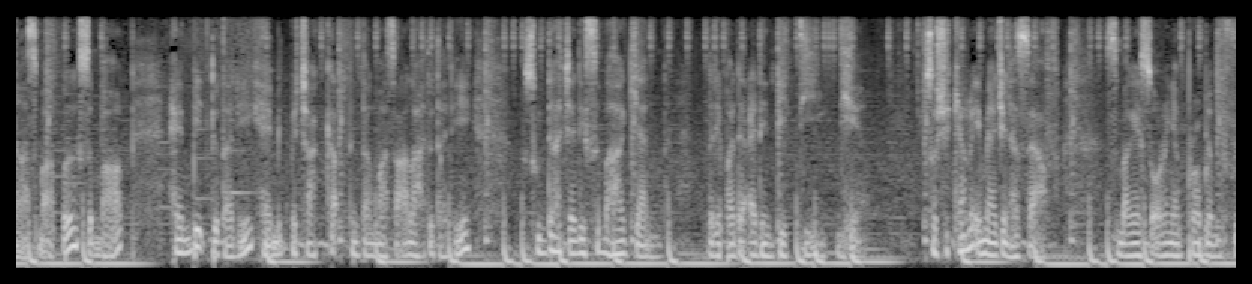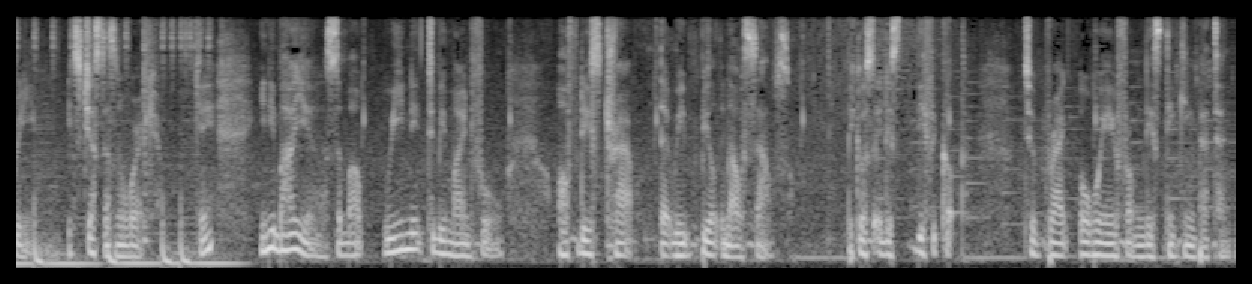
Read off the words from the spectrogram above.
Nah, sebab apa? Sebab habit tu tadi, habit bercakap tentang masalah tu tadi sudah jadi sebahagian daripada identiti dia. So she cannot imagine herself sebagai seorang yang problem free. It just doesn't work. Okay? Ini bahaya sebab we need to be mindful of this trap that we build in ourselves because it is difficult to break away from this thinking pattern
